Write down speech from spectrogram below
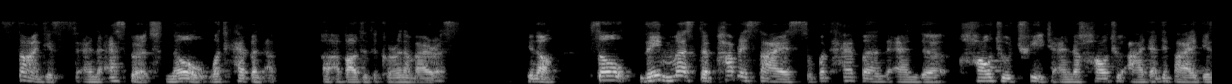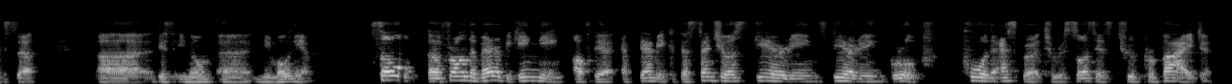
scientists and experts know what happened about the coronavirus. You know, so they must publicize what happened and uh, how to treat and how to identify this uh, uh, this you know uh, pneumonia. So uh, from the very beginning of the epidemic, the central steering steering group pooled expert resources to provide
